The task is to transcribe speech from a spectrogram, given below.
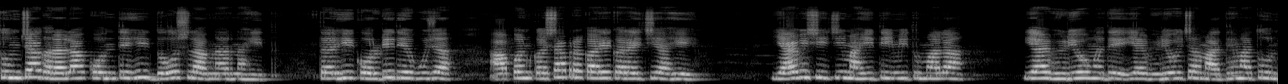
तुमच्या घराला कोणतेही दोष लागणार नाहीत. तर ही कोरडी देवपूजा आपण कशा प्रकारे करायची आहे याविषयीची माहिती मी तुम्हाला या व्हिडिओमध्ये या व्हिडिओच्या माध्यमातून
